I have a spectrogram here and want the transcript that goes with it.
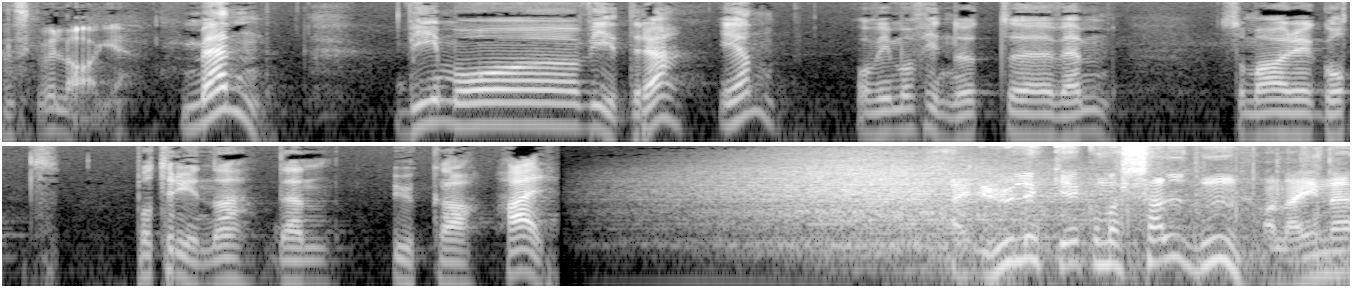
Den skal vi lage. Men vi må videre igjen. Og vi må finne ut hvem som har gått på trynet den uka her. Ei ulykke kommer sjelden alene.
